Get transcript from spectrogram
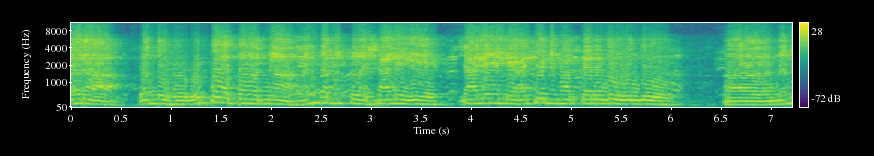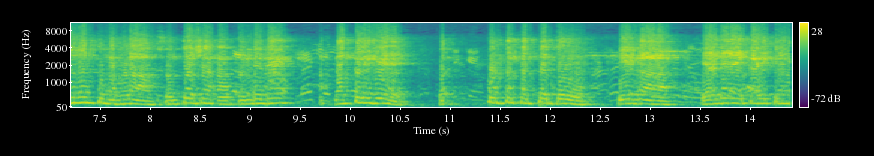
ಅವರ ಒಂದು ಹುಟ್ಟುಹಬ್ಬವನ್ನ ಅಂಧ ಮಕ್ಕಳ ಶಾಲೆಗೆ, ಶಾಲೆಯಲ್ಲಿ ಆಚರಣೆ ಮಾಡ್ತಾ ಇರೋದು ಒಂದು ನನಗಂತೂ ಬಹಳ ಸಂತೋಷ ತಂದಿದೆ. ಮಕ್ಕಳಿಗೆ ಕೊಟ್ಟಕ್ಕಂಥದ್ದು ಈಗ ಎರಡನೇ ಕಾರ್ಯಕ್ರಮ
